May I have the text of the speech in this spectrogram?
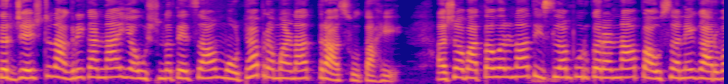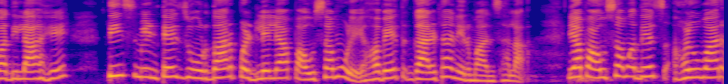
तर ज्येष्ठ नागरिकांना या उष्णतेचा मोठ्या प्रमाणात त्रास होत आहे. अशा वातावरणात इस्लामपूरकरांना पावसाने गारवा दिला आहे. तीस मिनिटे जोरदार पडलेल्या पावसामुळे हवेत गारठा निर्माण झाला. या पावसामध्येच हळूवार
